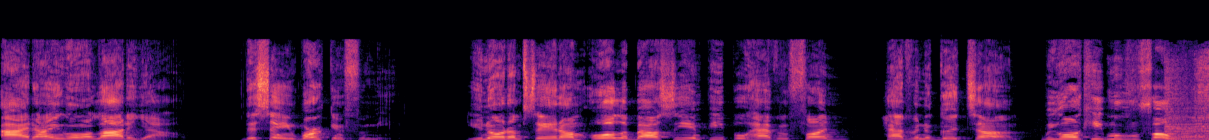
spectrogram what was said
Alright, I ain't gonna lie to y'all. This ain't working for me. You know what I'm saying? I'm all about seeing people having fun, having a good time. We gonna keep moving forward.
